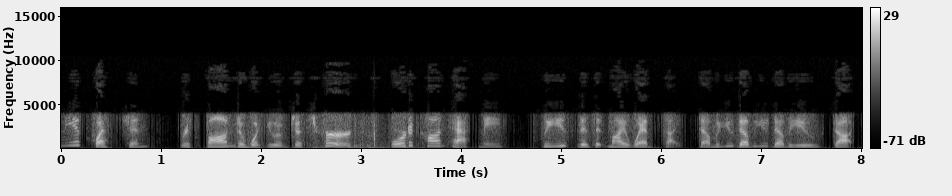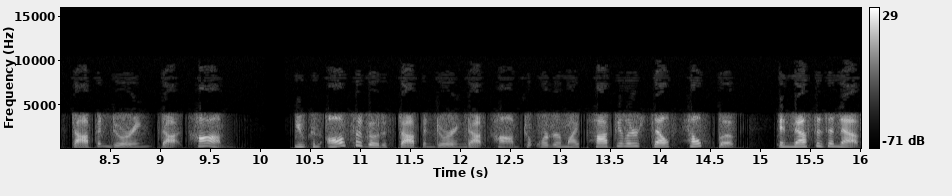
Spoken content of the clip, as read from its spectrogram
me a question, respond to what you have just heard, or to contact me, please visit my website, www.stopenduring.com. You can also go to stopenduring.com to order my popular self help book, Enough is Enough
